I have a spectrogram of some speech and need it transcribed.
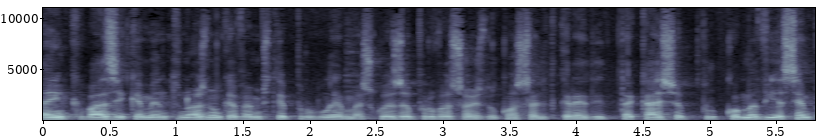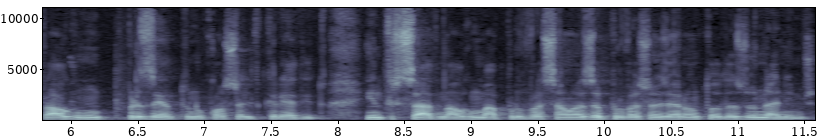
em que basicamente nós nunca vamos ter problemas com as aprovações do Conselho de Crédito da Caixa, porque como havia sempre algum presente no Conselho de Crédito interessado em alguma aprovação, as aprovações eram todas unânimes.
